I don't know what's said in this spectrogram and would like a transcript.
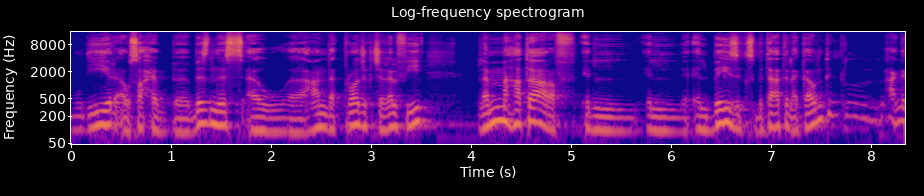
مدير أو صاحب business أو عندك project شغال فيه لما هتعرف ال basics بتاعت ال accounting الحاجة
